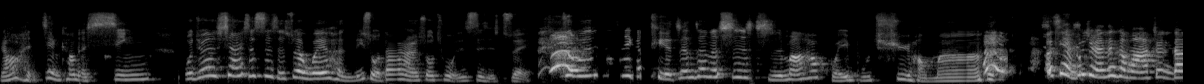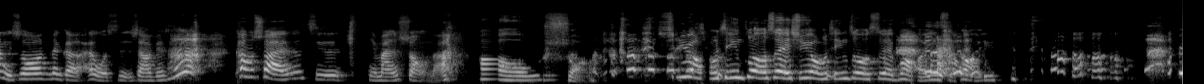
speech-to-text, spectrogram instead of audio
然后很健康的心。我觉得现在是四十岁，我也很理所当然说出我是四十岁，这不是是一个铁铮铮的事实吗？他回不去好吗？而且你不觉得那个吗？就你当你说那个，哎，我四十岁，别说啊，看不出来，就其实也蛮爽的，啊，好爽，虚荣心作祟，虚荣心作祟，不好意思，不好意思。毕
